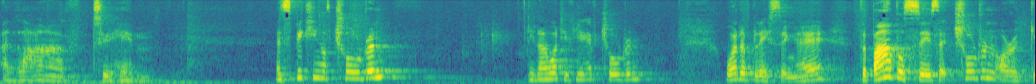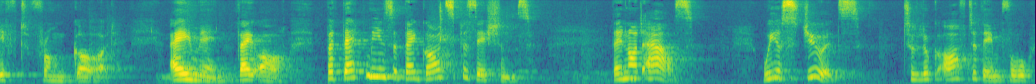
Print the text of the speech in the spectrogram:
alive to Him. And speaking of children, you know what? If you have children, what a blessing, eh? The Bible says that children are a gift from God. Amen. They are. But that means that they're God's possessions, they're not ours. We are stewards to look after them for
